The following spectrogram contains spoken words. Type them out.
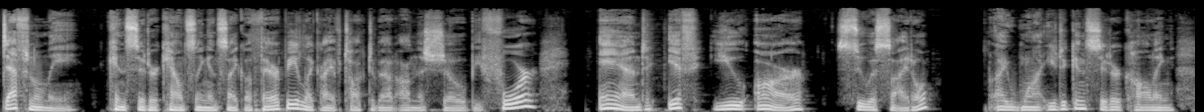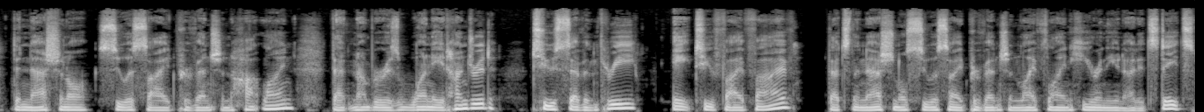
definitely consider counseling and psychotherapy, like I have talked about on the show before. And if you are suicidal, I want you to consider calling the National Suicide Prevention Hotline. That number is 1 800 273 8255. That's the National Suicide Prevention Lifeline here in the United States.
